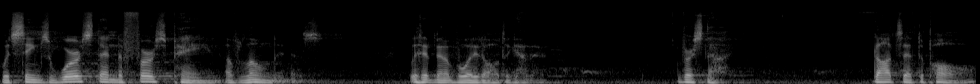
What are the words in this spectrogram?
which seems worse than the first pain of loneliness, would have been avoided altogether. Verse 9 God said to Paul,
